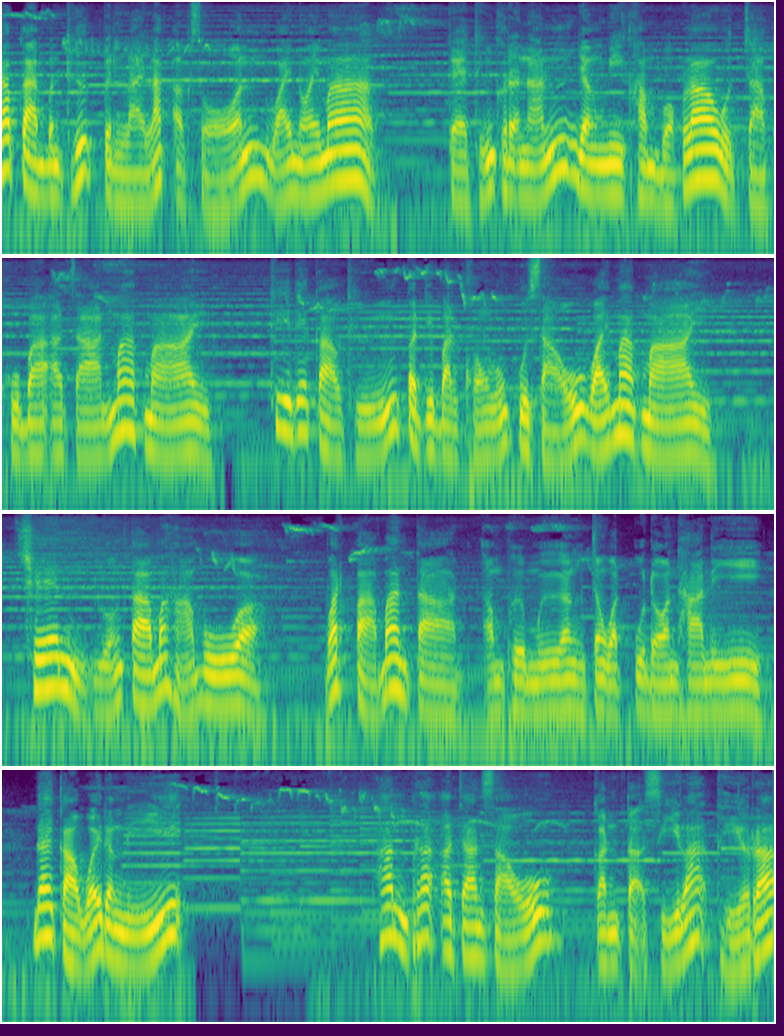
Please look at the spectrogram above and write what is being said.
รับการบันทึกเป็นลายลักษณ์อักษรไว้น้อยมาก แต่ถึงกระนั้นยังมีคำบอกเล่าจากครูบาอาจารย์มากมาย ที่ได้กล่าวถึงปฏิบัติของหลวงปู่เสาไว้มากมาย เช่น หลวงตามหาบัว วัดป่าบ้านตาดอำเภอเมือง จังหวัดอุดรธานี ได้กล่าวไว้ดังนี้ ท่านพระอาจารย์เสา กันตะศีละเถระ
